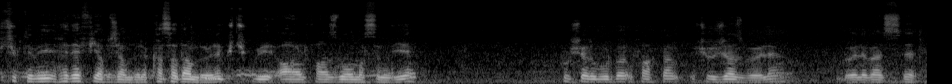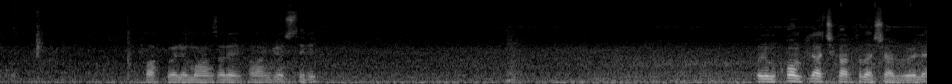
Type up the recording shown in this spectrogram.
Küçük de bir hedef yapacağım böyle kasadan böyle. Küçük bir ağır fazla olmasın diye. Kuşları burada ufaktan uçuracağız böyle. Böyle ben size ufak böyle manzarayı falan göstereyim. Önüm komple açık arkadaşlar böyle.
